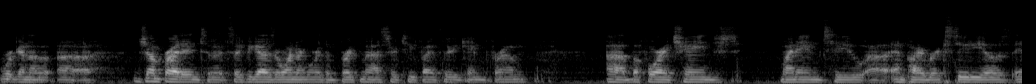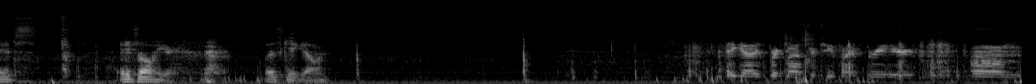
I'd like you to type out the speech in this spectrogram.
we're gonna uh, jump right into it. So if you guys are wondering where the brickmaster 253 came from uh, before i changed my name to uh, empire brick studios it's it's all here. Let's get going. Hey guys brickmaster 253 here. Um,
